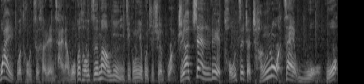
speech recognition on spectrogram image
外国投资和人才呢？我国投资贸易以及工业部就宣布啊，只要战略投资者承诺在我国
